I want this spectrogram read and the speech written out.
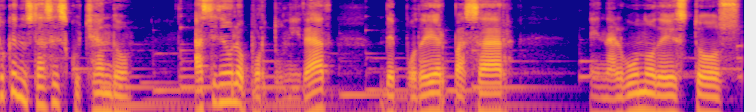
tú que nos estás escuchando, ¿has tenido la oportunidad de poder pasar en alguno de estos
